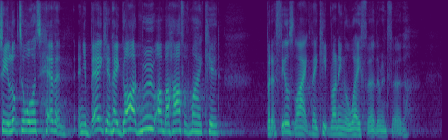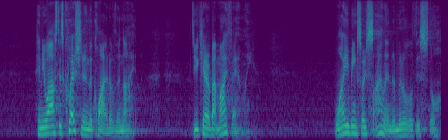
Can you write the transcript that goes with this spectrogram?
So you look towards heaven and you beg Him, hey, God, move on behalf of my kid. But it feels like they keep running away further and further. And you ask this question in the quiet of the night Do you care about my family? Why are you being so silent in the middle of this storm?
